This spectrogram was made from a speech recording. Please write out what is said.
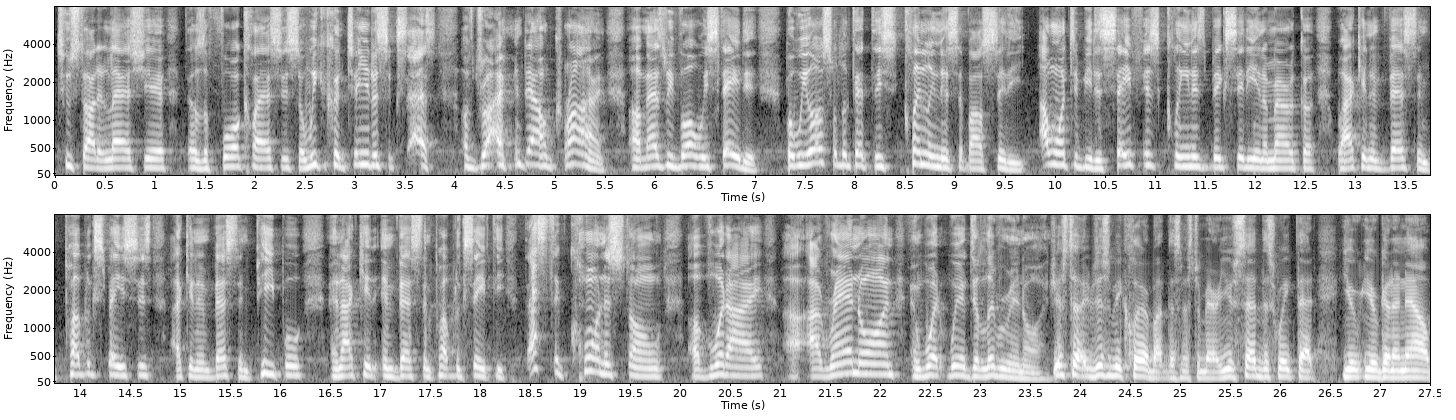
Two started last year. Those are four classes. So we can continue the success of driving down crime, um, as we've always stated. But we also looked at this cleanliness of our city. I want to be the safest, cleanest, cleanest big city in America where I can invest in public spaces, I can invest in people, and I can invest in public safety. That's the cornerstone of what I uh, I ran on and what we're delivering on. Just to, just to be clear about this, Mr. Mayor, you said this week that you, you're going to now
